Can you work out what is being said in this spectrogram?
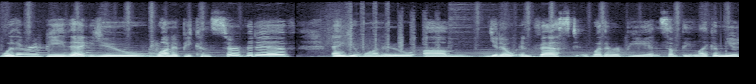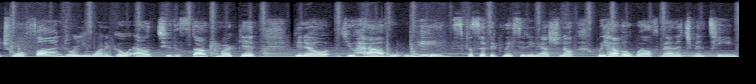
whether it be that you want to be conservative and you want to, um, you know, invest, whether it be in something like a mutual fund or you want to go out to the stock market. You know, you have we specifically City National, we have a wealth management team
